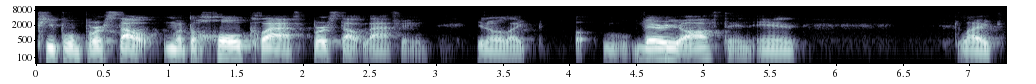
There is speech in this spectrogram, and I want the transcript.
people burst out. The whole class burst out laughing. You know, like very often, and like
